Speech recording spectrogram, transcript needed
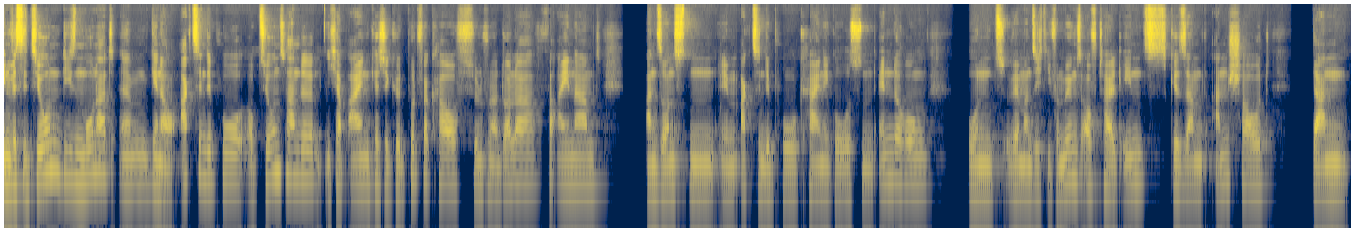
Investitionen diesen Monat, ähm, genau, Aktiendepot, Optionshandel. Ich habe einen Cash Secured Put verkauft, 500 Dollar vereinnahmt. Ansonsten im Aktiendepot keine großen Änderungen. Und wenn man sich die Vermögensaufteil insgesamt anschaut, dann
